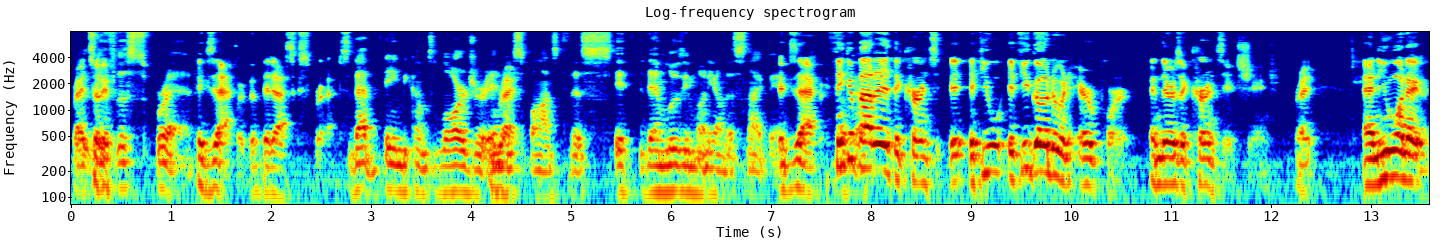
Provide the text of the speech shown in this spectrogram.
right? So it's if the spread. exactly the bid ask spread. So that thing becomes larger in Right. response to this, if them losing money on this sniping. Exactly. Think Okay. about it at the currency. If you if you go to an airport and there's a currency exchange, right, and you want to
